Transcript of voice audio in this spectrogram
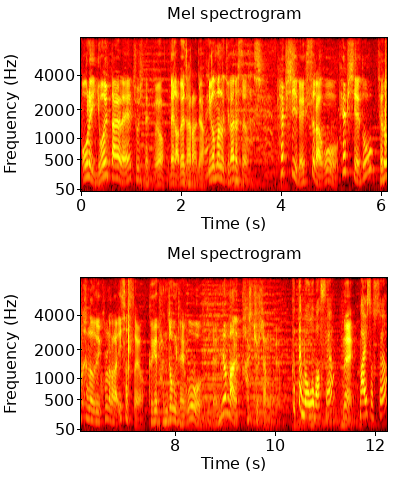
올해 2월 달에 출시됐고요 내가 왜 잘 아냐 왜? 이것만을 기다렸어요 사실 펩시 맥스라고 펩시에도 제로 칼로리 콜라가 있었어요 그게 단종되고 몇 년 만에 다시 출시하는 거예요 그때 먹어봤어요? 네 맛있었어요?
